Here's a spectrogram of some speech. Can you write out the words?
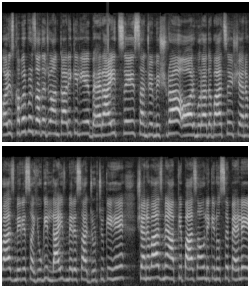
और इस खबर पर ज़्यादा जानकारी के लिए बहराइच से संजय मिश्रा और मुरादाबाद से शहनवाज मेरे सहयोगी लाइव मेरे साथ जुड़ चुके हैं। शहनवाज मैं आपके पास आऊँ लेकिन उससे पहले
